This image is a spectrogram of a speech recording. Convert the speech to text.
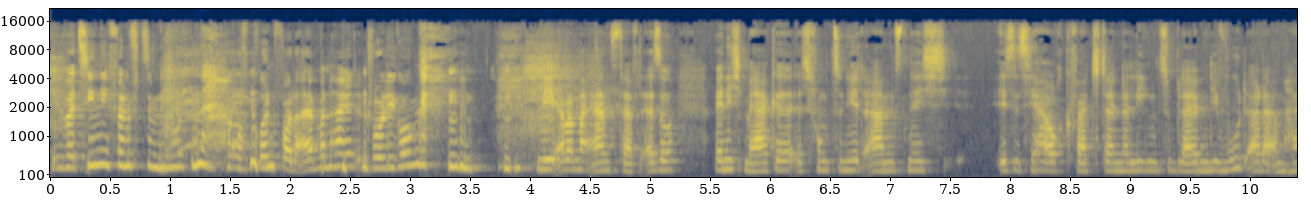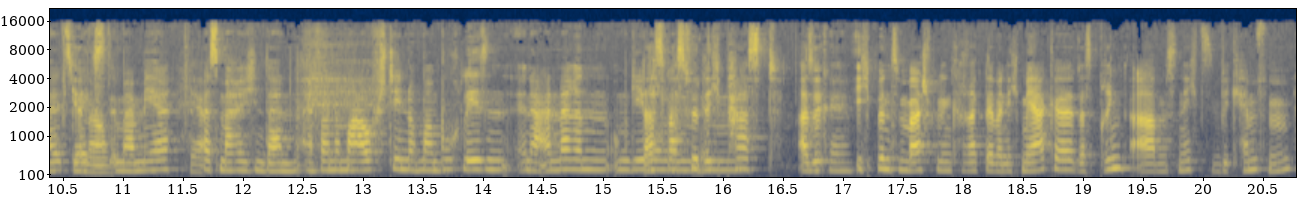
Wir überziehen die 15 Minuten aufgrund von Albernheit, Entschuldigung. nee, aber mal ernsthaft. Also, wenn ich merke, es funktioniert abends nicht, ist es ja auch Quatsch, dann da liegen zu bleiben. Die Wutader am Hals Genau. wächst immer mehr. Ja. Was mache ich denn dann? Einfach nochmal aufstehen, nochmal ein Buch lesen in einer anderen Umgebung? Das, was für dich passt. Also Okay. ich bin zum Beispiel ein Charakter, wenn ich merke, das bringt abends nichts, wir kämpfen.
